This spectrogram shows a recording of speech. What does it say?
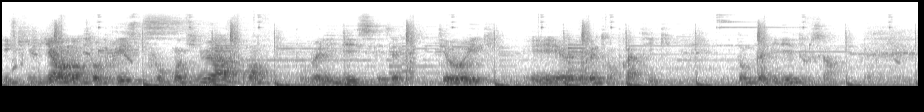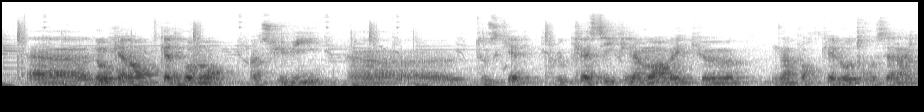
et qui vient en entreprise pour continuer à apprendre, pour valider ses acquis théoriques et euh, les mettre en pratique, donc valider tout ça. Euh, donc un encadrement, un suivi, euh, tout ce qui est plus classique finalement avec n'importe quel autre salarié.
